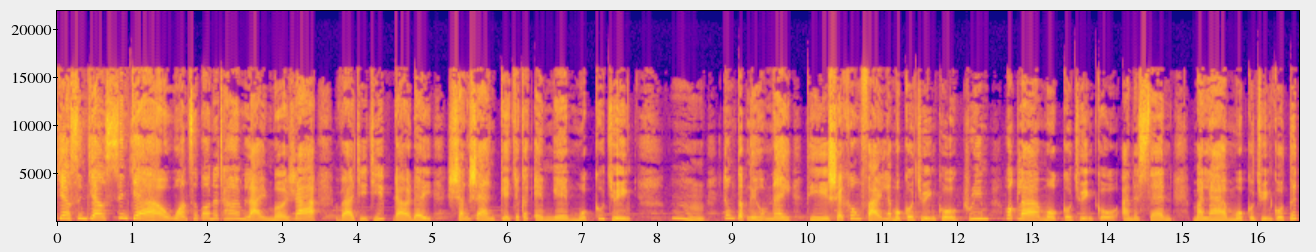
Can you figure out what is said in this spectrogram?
Xin chào, xin chào, xin chào! Once Upon a Time lại mở ra và chị Chip đã ở đây sẵn sàng kể cho các em nghe một câu chuyện. Hmm, trong tập ngày hôm nay thì sẽ không phải là một câu chuyện của Grimm hoặc là một câu chuyện của Andersen mà là một câu chuyện cổ tích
